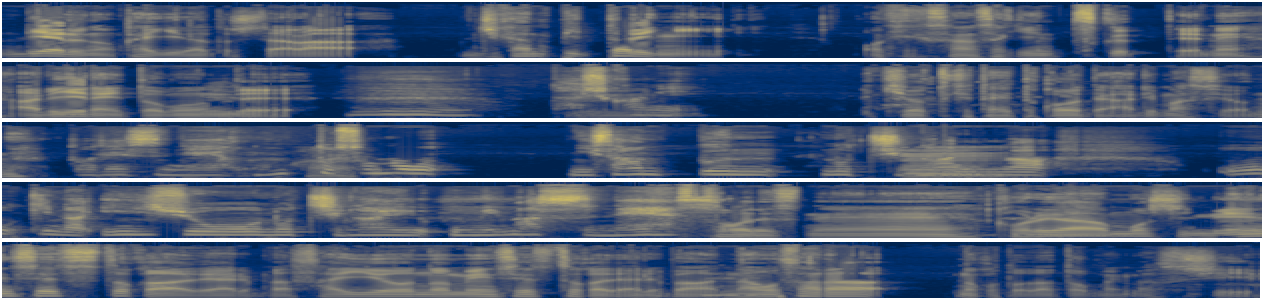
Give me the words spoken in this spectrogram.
リアルの会議だとしたら、時間ぴったりにお客さん先に作ってね、ありえないと思うんで、うん。確かに。気をつけたいところでありますよね。本当ですね。本当その2、3分の違いが大きな印象の違いを生みますね。そうですね。これがもし面接とかであれば、採用の面接とかであれば、うんなおさらのことだと思いますし、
